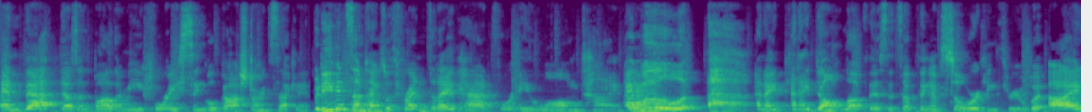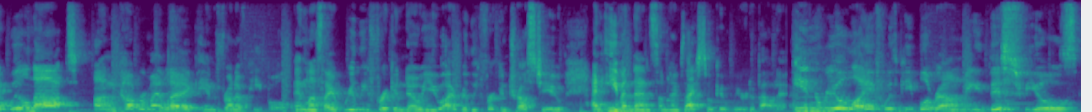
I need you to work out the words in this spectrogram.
and that doesn't bother me for a single gosh darn second but even sometimes with friends that I've had for a long time. I will, and I, and I don't love this, it's something I'm still working through, but I will not uncover my leg in front of people unless I really freaking know you, I really freaking trust you. And even then, sometimes I still get weird about it. In real life with people around me, this feels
